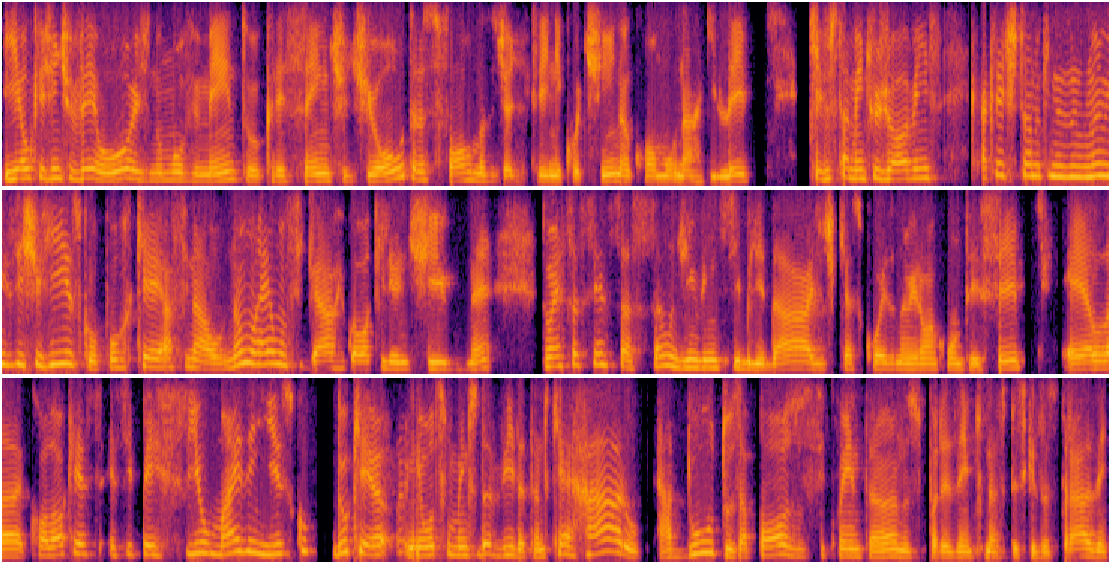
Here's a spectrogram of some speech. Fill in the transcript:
E é o que a gente vê hoje no movimento crescente de outras formas de adquirir nicotina, como o narguilé, que justamente os jovens acreditando que não existe risco, porque afinal não é um cigarro igual aquele antigo, né? Então essa sensação de invencibilidade, de que as coisas não irão acontecer, ela coloca esse perfil mais em risco do que em outros momentos da vida, tanto que é raro adultos após os 50 anos, por exemplo, nas pesquisas trazem,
